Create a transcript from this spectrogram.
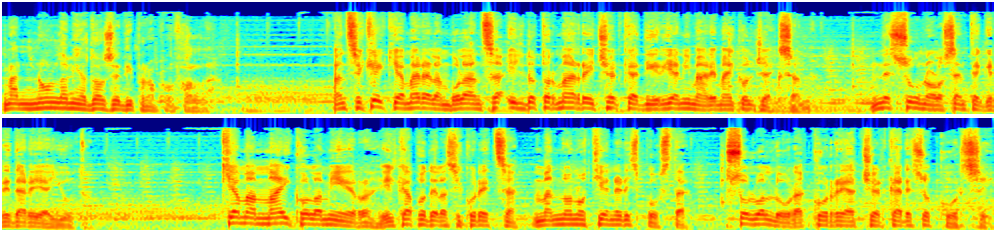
Ma non la mia dose di Propofol. Anziché chiamare l'ambulanza, il dottor Murray cerca di rianimare Michael Jackson. Nessuno lo sente gridare aiuto. Chiama Michael Amir, il capo della sicurezza, ma non ottiene risposta. Solo allora corre a cercare soccorsi.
